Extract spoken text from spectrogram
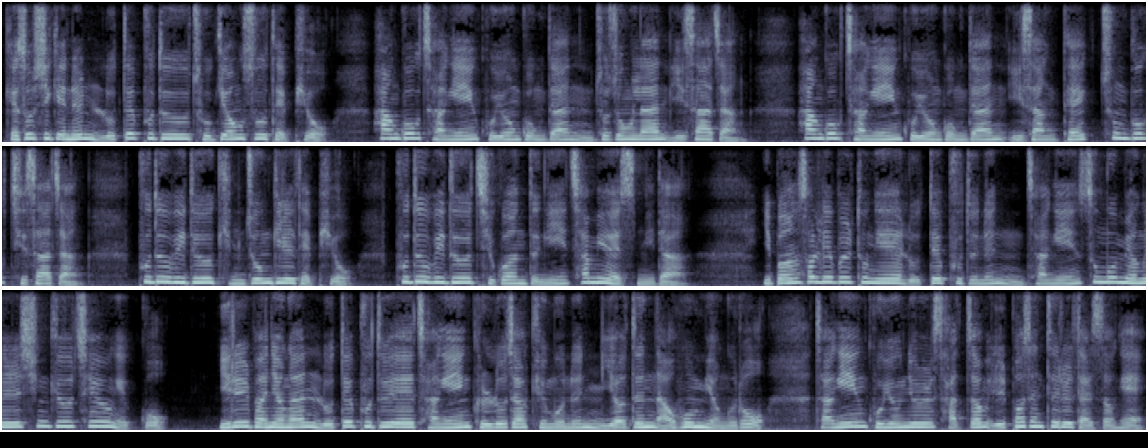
개소식에는 롯데푸드 조경수 대표, 한국장애인 고용공단 조종란 이사장, 한국장애인 고용공단 이상택 충북지사장, 푸드위드 김종길 대표, 푸드위드 직원 등이 참여했습니다. 이번 설립을 통해 롯데푸드는 장애인 20명을 신규 채용했고 이를 반영한 롯데푸드의 장애인 근로자 규모는 89명으로 장애인 고용률 4.1%를 달성해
